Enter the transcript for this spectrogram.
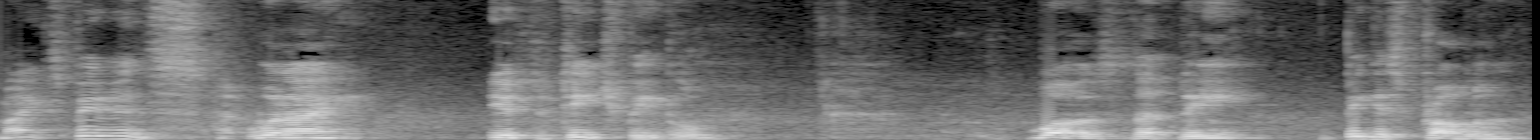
My experience when I used to teach people was that the biggest problem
